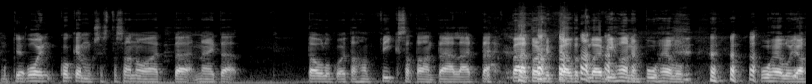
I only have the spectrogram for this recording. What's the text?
mutta ja... voin kokemuksesta sanoa, että näitä taulukoitahan fiksataan täällä, että päätoimittajalta tulee vihainen puhelu, puhelu ja,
